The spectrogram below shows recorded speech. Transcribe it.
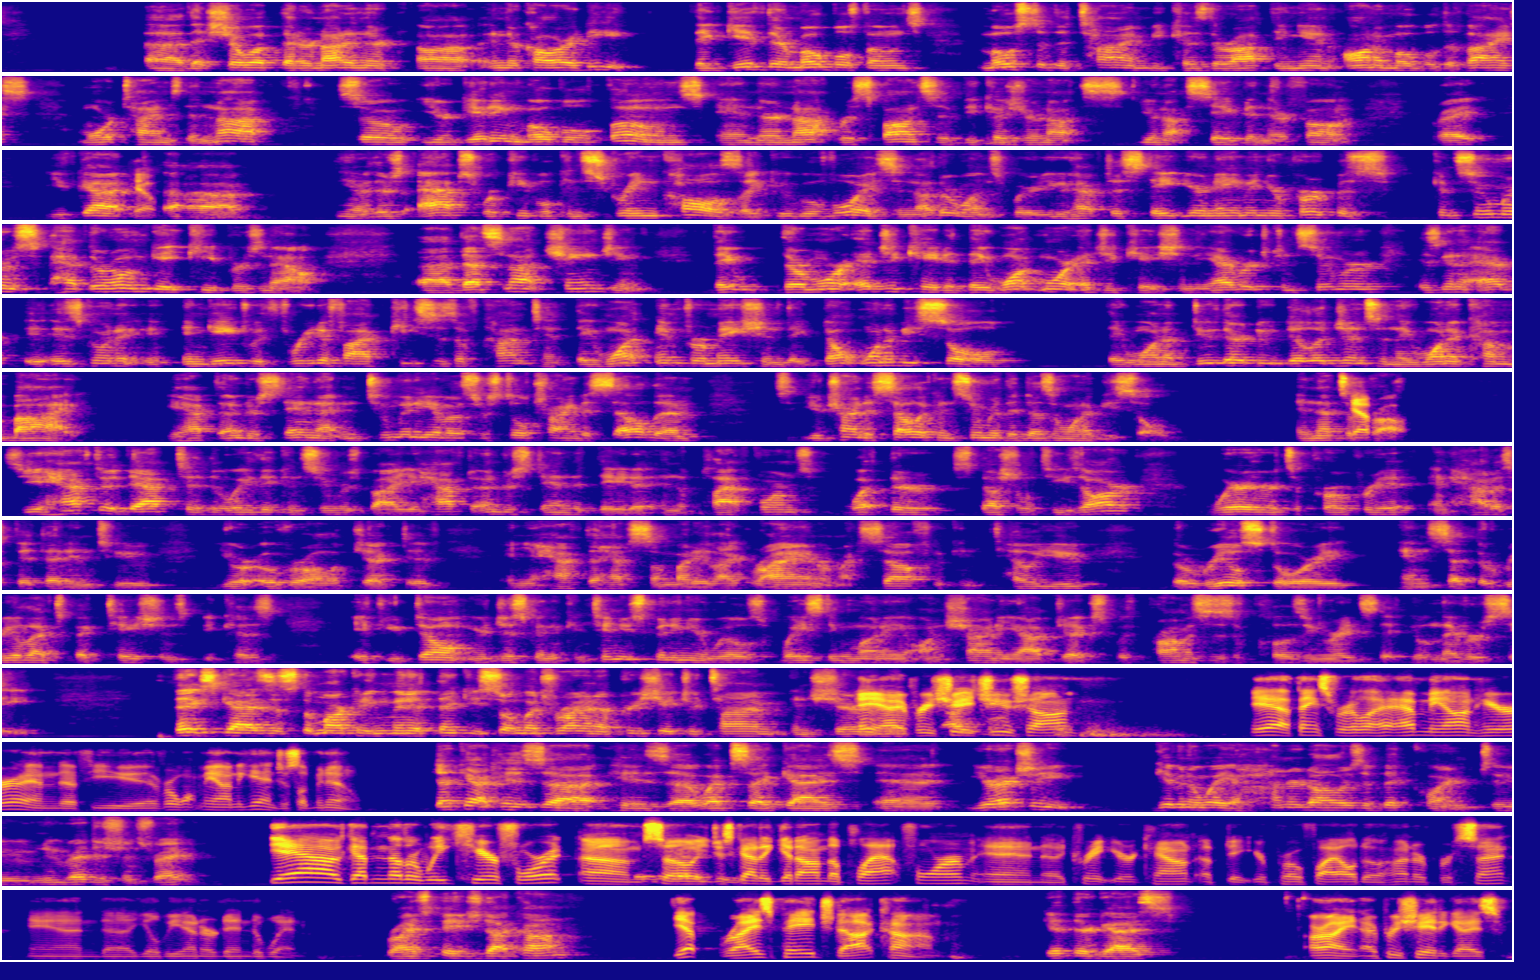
uh, that show up that are not in their uh, in their caller ID. They give their mobile phones most of the time because they're opting in on a mobile device more times than not. So you're getting mobile phones and they're not responsive because you're not you're not saved in their phone, right? You've got yep. uh, you know there's apps where people can screen calls like Google Voice and other ones where you have to state your name and your purpose. Consumers have their own gatekeepers now. Uh, that's not changing they they're more educated. They want more education. The average consumer is going to is going to engage with three to five pieces of content. They want information. They don't want to be sold. They want to do their due diligence and they want to come by. You have to understand that and too many of us are still trying to sell them. You're trying to sell a consumer that doesn't want to be sold and that's yep. a problem. So you have to adapt to the way that consumers buy. You have to understand the data and the platforms what their specialties are where it's appropriate and how to fit that into your overall objective and you have to have somebody like Ryan or myself who can tell you the real story and set the real expectations because if you don't, you're just going to continue spinning your wheels, wasting money on shiny objects with promises of closing rates that you'll never see. Thanks, guys. It's the Marketing Minute. Thank you so much, Ryan. I appreciate your time and sharing. Hey, I appreciate you, Sean. Yeah, thanks for having me on here. And if you ever want me on again, just let me know. Check out his uh, his uh, website, guys. Uh, you're actually giving away hundred dollars of Bitcoin to new registrants, right? Yeah, I've got another week here for it. Um, so you just got to get on the platform and uh, create your account, update your profile to 100%, and uh, you'll be entered in to win. Risepage.com? Yep, risepage.com. Get there, guys. All right. I appreciate it, guys.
